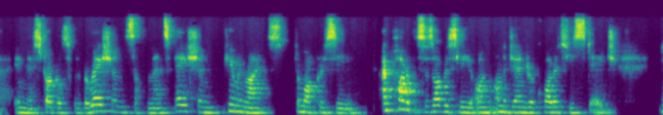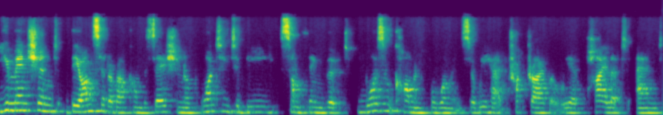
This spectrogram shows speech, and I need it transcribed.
uh, in their struggles for liberation, self emancipation, human rights, democracy. And part of this is obviously on, on the gender equality stage. You mentioned the onset of our conversation of wanting to be something that wasn't common for women. So we had truck driver, we had pilot, and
